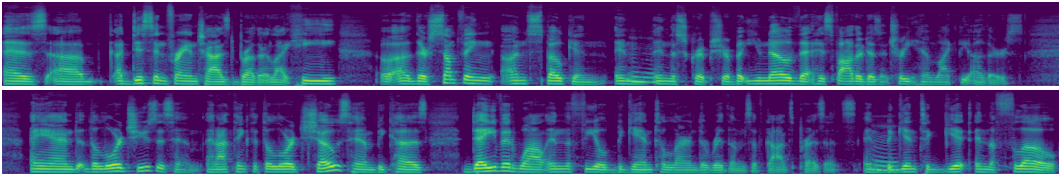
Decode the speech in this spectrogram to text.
as uh, a disenfranchised brother. Like he uh, there's something unspoken in mm-hmm. in the scripture but you know that his father doesn't treat him like the others And the Lord chooses him. And I think that the Lord chose him because David, while in the field, began to learn the rhythms of God's presence and mm. begin to get in the flow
